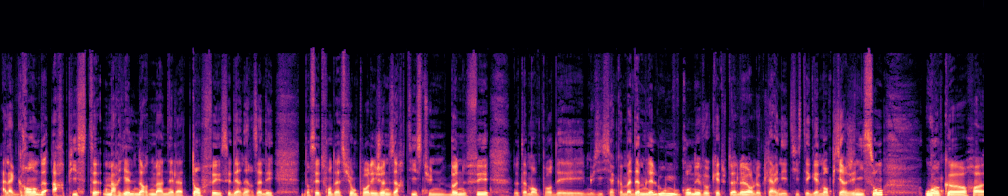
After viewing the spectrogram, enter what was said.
à la grande harpiste Marielle Nordman. Elle a tant fait ces dernières années dans cette fondation pour les jeunes artistes, une bonne fée, notamment pour des musiciens comme Madame Laloum qu'on évoquait tout à l'heure, le clarinettiste également Pierre Génisson ou encore euh,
